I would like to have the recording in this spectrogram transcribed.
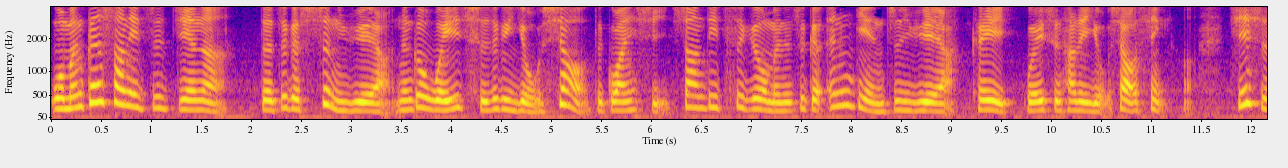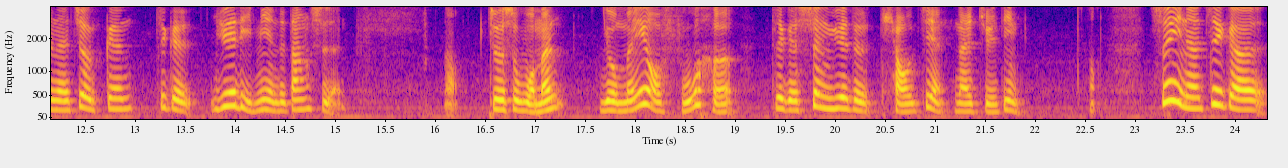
我们跟上帝之间呢的这个圣约啊，能够维持这个有效的关系。上帝赐给我们的这个恩典之约啊，可以维持它的有效性啊。其实呢，就跟这个约里面的当事人啊，就是我们有没有符合这个圣约的条件来决定。所以呢，这个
